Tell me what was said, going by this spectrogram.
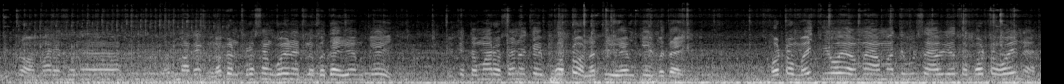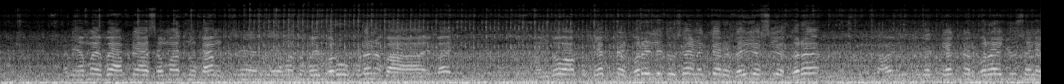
મિત્રો અમારે છે ને ઘરમાં કંઈક લગ્ન પ્રસંગ હોય ને એટલે બધા એમ કહે કે તમારો છે ને કંઈ ફોટો નથી એમ કહે બધા ફોટો મહીથી હોય અમે આમાંથી ઉષા આવીએ તો ફોટો હોય ને. અને એમાંય ભાઈ આપણે આ સમાજનું કામ છે એટલે એમાં તો ભાઈ કરવું પડે ને ભાઈ ભાઈ. સમજો આખું ટ્રેક્ટર ભરી લીધું છે ને અત્યારે જઈએ છીએ ઘરે. ટ્રેક્ટર ભરાઈ ગયું છે ને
